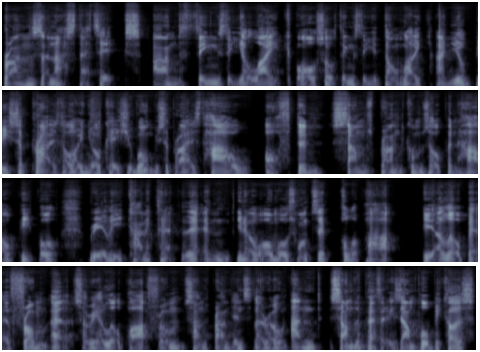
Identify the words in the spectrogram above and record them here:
brands and aesthetics and things that you like, but also things that you don't like. And you'll be surprised, or in your case, you won't be surprised how often Sam's brand comes up and how people really kind of connect with it and, you know, almost want to pull apart yeah, a little bit of from uh, sorry a little part from sam's brand into their own. And sam's a perfect example because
